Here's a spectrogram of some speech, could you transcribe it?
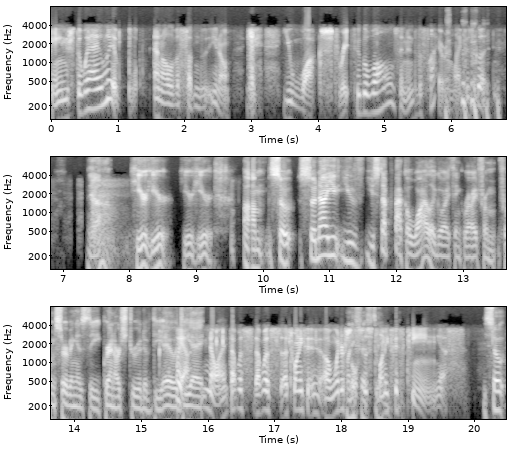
change the way I live. And all of a sudden, you know, you walk straight through the walls and into the fire, and life is good. Yeah, here, here, here, here. Um, so, so now you you've you stepped back a while ago, I think, right from from serving as the Grand Archdruid of the AODA. Oh, yeah. No, I, that was that was uh, twenty uh, Winter Solstice, twenty fifteen. Yes. So,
